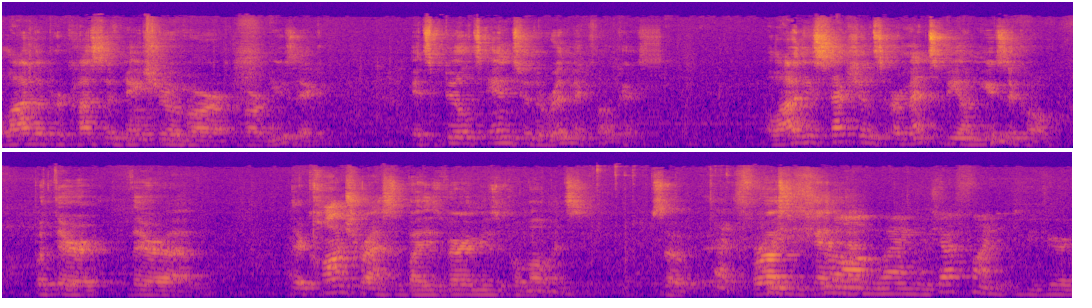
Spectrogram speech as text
A lot of the percussive nature of our, of our music, it's built into the rhythmic focus. A lot of these sections are meant to be unmusical, but they're, they're, uh, they're contrasted by these very musical moments. So That's for us, pretty you can't. strong language. I find it to be very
